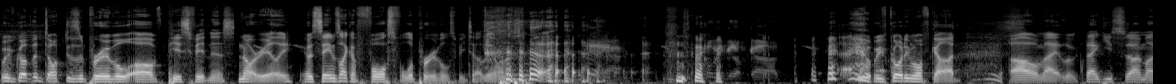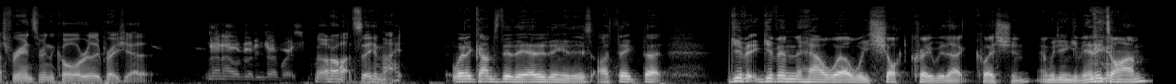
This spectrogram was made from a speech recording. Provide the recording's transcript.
We've got the doctor's approval of piss fitness. Not really. It seems like a forceful approval, to be totally honest. Caught me a bit off guard. We've caught him off guard. Oh, mate, look, thank you so much for answering the call. I really appreciate it. No, no, we're good. Enjoy, boys. All right, see you, mate. When it comes to the editing of this, I think that given given how well we shocked Cree with that question, and we didn't give him any time.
